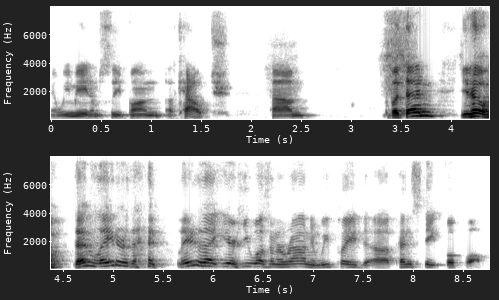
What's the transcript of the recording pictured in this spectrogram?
and we made him sleep on a couch. Um, but then, you know, then later that later that year he wasn't around and we played uh, Penn State football.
